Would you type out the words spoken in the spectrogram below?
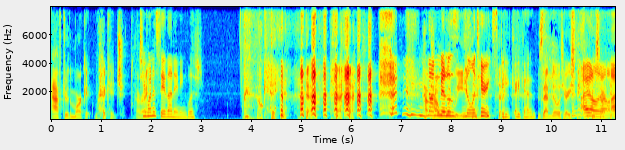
after the market wreckage all Do you want to say that in English? Okay how, Not how mili- would we military speak, I guess. is that military speak I I'm don't know. sorry. I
